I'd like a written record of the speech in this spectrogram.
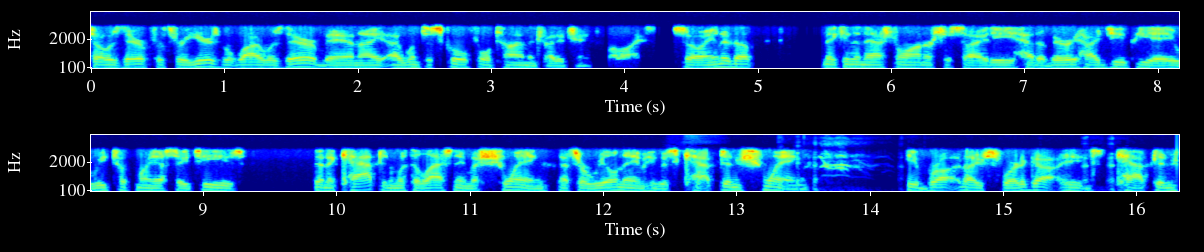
So I was there for three years. But while I was there, man, I, I went to school full time and tried to change my life. So I ended up making the National Honor Society. Had a very high GPA. Retook my SATs. Then a captain with the last name of Schwing. That's a real name. He was Captain Schwing. he brought. I swear to God, he's Captain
